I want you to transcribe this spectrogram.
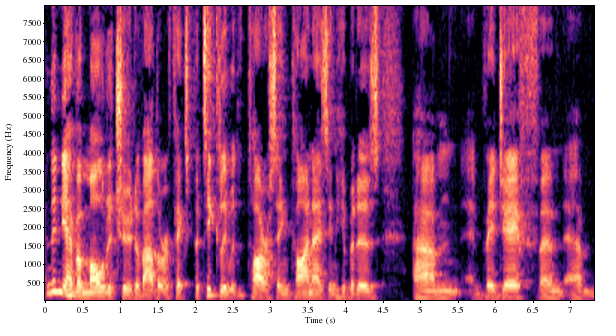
And then you have a multitude of other effects, particularly with the tyrosine kinase inhibitors um, and VEGF, and um,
